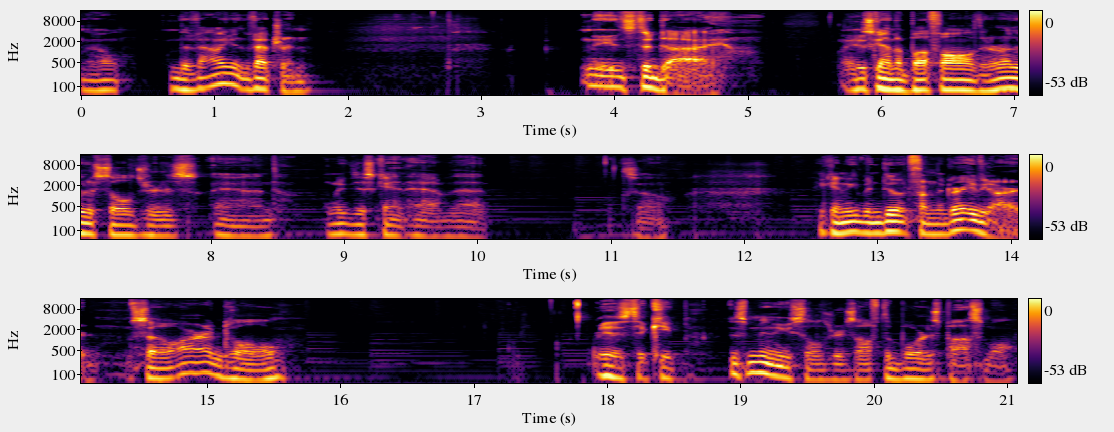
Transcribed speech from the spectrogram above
Well, the valiant veteran needs to die. He's going to buff all of their other soldiers, and we just can't have that. So, he can even do it from the graveyard. So, our goal is to keep as many soldiers off the board as possible.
